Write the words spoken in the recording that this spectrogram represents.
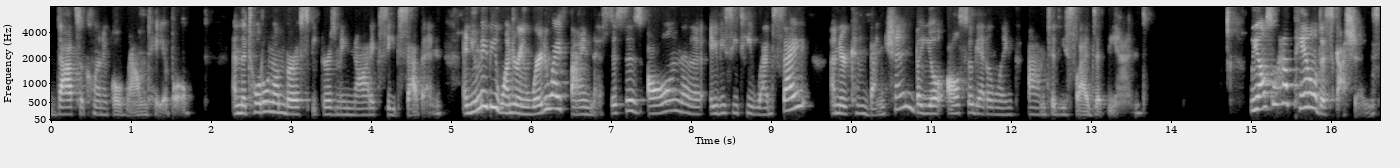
That's a clinical roundtable. And the total number of speakers may not exceed seven. And you may be wondering, where do I find this? This is all on the ABCT website under convention, but you'll also get a link um, to these slides at the end. We also have panel discussions,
